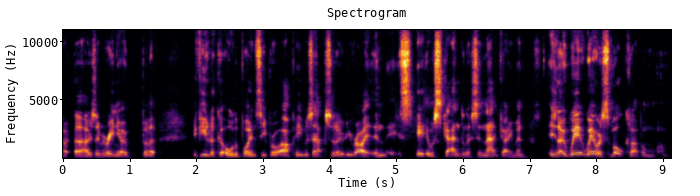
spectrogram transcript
uh, Jose Mourinho, but if you look at all the points he brought up, he was absolutely right, and it's it, it was scandalous in that game. And you know, we're we're a small club, and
